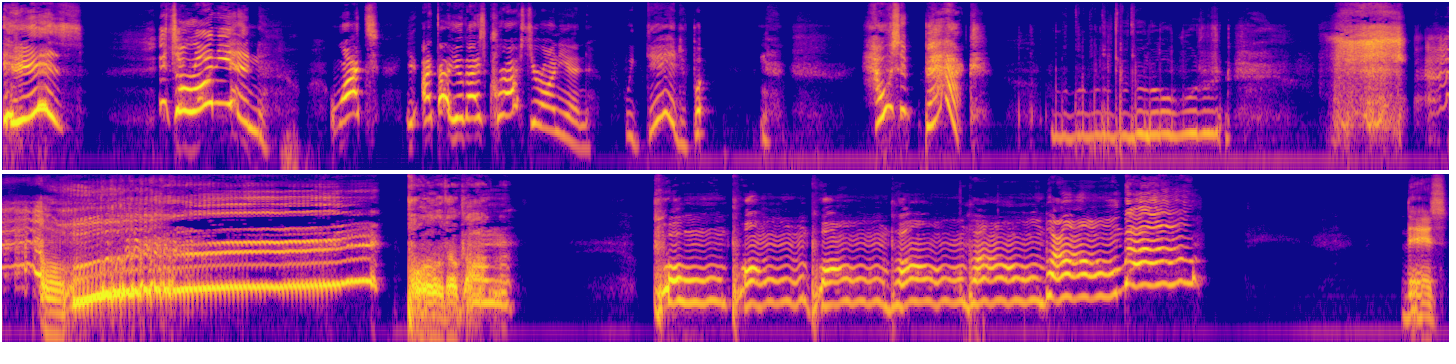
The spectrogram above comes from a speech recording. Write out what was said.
It is! It's our onion! What? I thought you guys crashed your onion. We did, but how is it back? Bulldoggong. Boom, boom, boom, boom, boom, boom, boom. This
